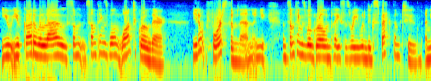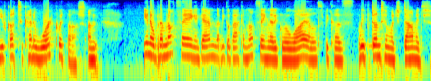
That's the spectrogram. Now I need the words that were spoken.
you you've got to allow some some things won't want to grow there. You don't force them then, and you and some things will grow in places where you wouldn't expect them to, and you've got to kind of work with that and you know, but I'm not saying again, let me go back, I'm not saying let it grow wild because we've done too much damage.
